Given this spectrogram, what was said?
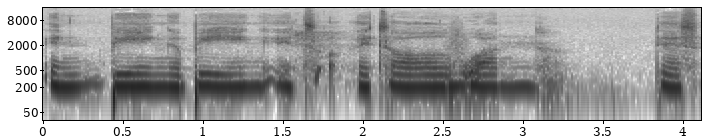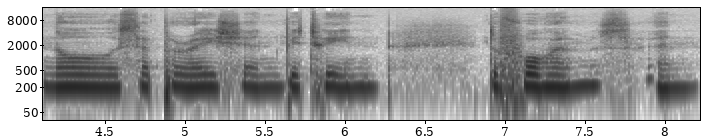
In being a being, it's it's all one. There's no separation between the forms, and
